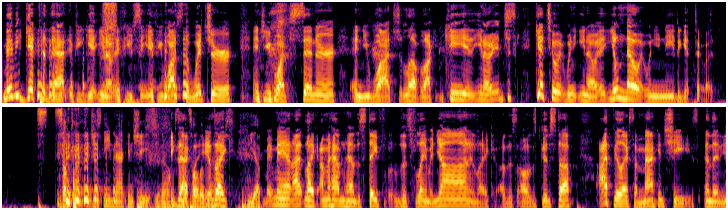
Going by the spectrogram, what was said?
maybe get to that if you get, you know, if you see, if you watch The Witcher and you watch Sinner and you watch Love, Locke and Key, you know, just get to it when, you know, you'll know it when you need to get to it. Sometimes you just need mac and cheese, you know. Exactly. it's like, yep, man. I like. I'm having had the steak, this filet mignon, and like all this, all this good stuff. I feel like some mac and cheese, and then you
